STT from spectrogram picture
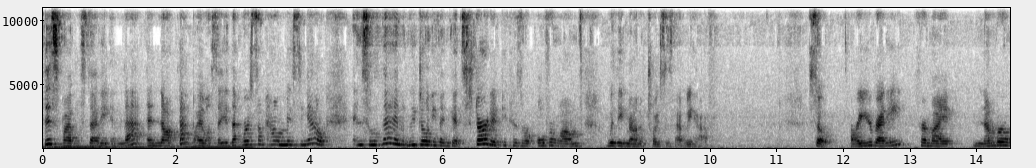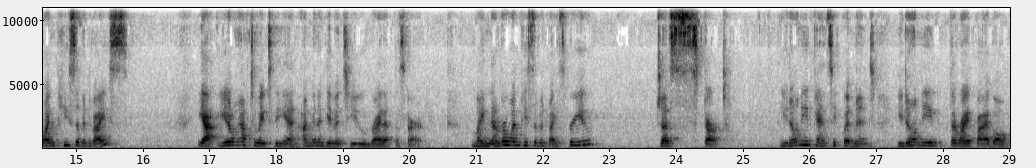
this Bible study in that and not that Bible study, that we're somehow missing out. And so then we don't even get started because we're overwhelmed with the amount of choices that we have. So, are you ready for my number one piece of advice? Yeah, you don't have to wait to the end. I'm going to give it to you right at the start. My number one piece of advice for you just start. You don't need fancy equipment. You don't need the right Bible.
